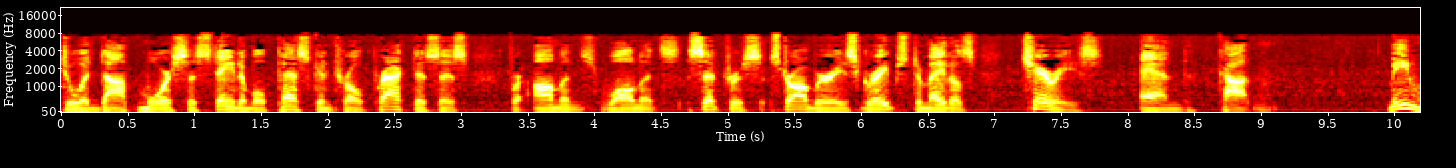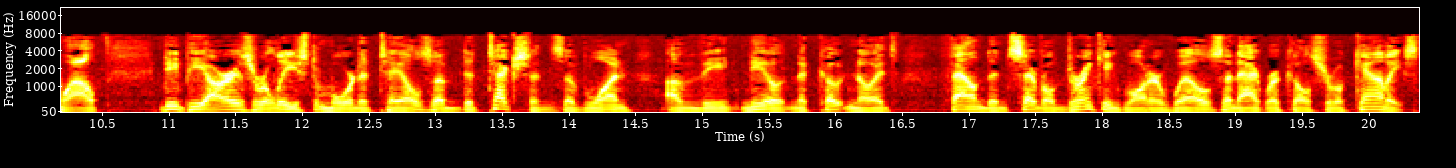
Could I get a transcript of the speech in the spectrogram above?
to adopt more sustainable pest control practices for almonds, walnuts, citrus, strawberries, grapes, tomatoes, cherries, and cotton. Meanwhile, DPR has released more details of detections of one of the neonicotinoids found in several drinking water wells in agricultural counties.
